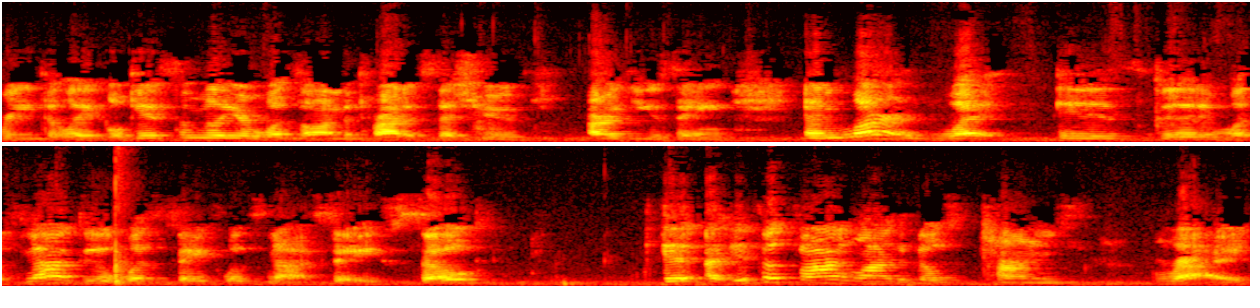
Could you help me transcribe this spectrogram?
read the label, get familiar what's on the products that you are using, and learn what is good and what's not good, what's safe, what's not safe. So it, it's a fine line that those terms ride.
